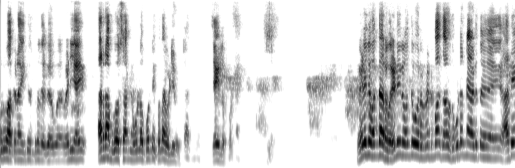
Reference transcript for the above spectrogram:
உருவாக்கணும் இதுன்றது வெளியாகி அர்னாப் கோஸ்வாமி உள்ளே போட்டு இப்பதான் வெளியே விட்டாங்க ஜெயிலில் போட்டாங்க. வெளியில் வந்தார். வெளியில் வந்து ஒரு ரெண்டு மாதம் ஆகுது. உடனே அடுத்து அதே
